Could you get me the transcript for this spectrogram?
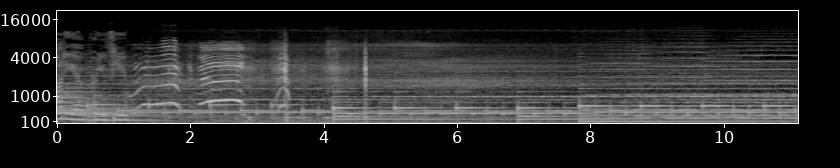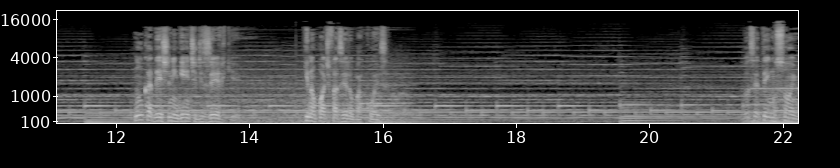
Audio preview. Nunca deixe ninguém te dizer que que não pode fazer alguma coisa. Você tem um sonho.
